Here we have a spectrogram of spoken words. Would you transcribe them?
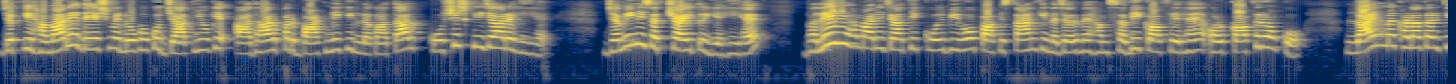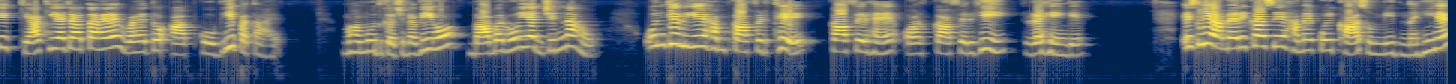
जबकि हमारे देश में लोगों को जातियों के आधार पर बांटने की लगातार कोशिश की जा रही है। जमीनी सच्चाई तो यही है, भले ही हमारी जाति कोई भी हो, पाकिस्तान की नज़र में हम सभी काफिर हैं और काफिरों को लाइन में खड़ा करके क्या किया जाता है, वह तो आपको भी पता है। महमूद गजनबी हो, बाबर हो या जिन्ना हो, उनके लिए हम काफिर थे, काफिर हैं और काफिर ही रहेंगे। इसलिए अमेरिका से हमें कोई खास उम्मीद नहीं है।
